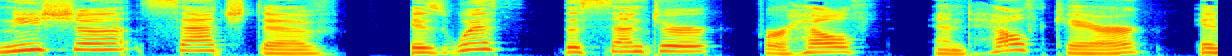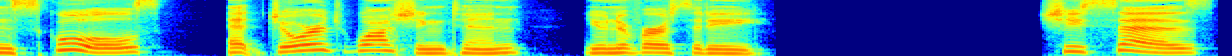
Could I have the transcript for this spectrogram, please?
Nisha Sachdev is with the Center for Health and Healthcare in Schools at George Washington University. She says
